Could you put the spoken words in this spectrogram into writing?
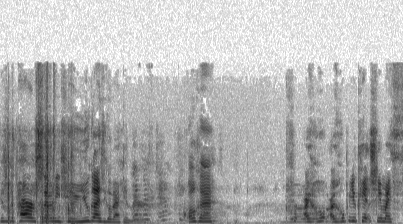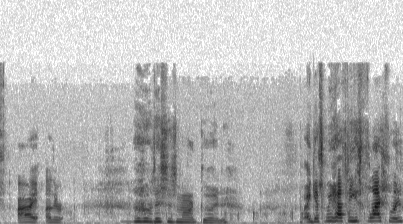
This is the power of 72. You guys go back in there. Okay. I hope I hope you can't see my th- eye other. Oh, this is not good. I guess we have to use flashlight.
